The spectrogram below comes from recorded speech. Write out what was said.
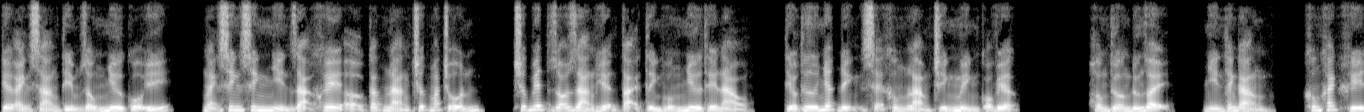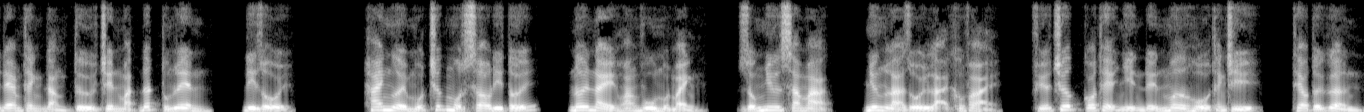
kia ánh sáng tím giống như cố ý, ngạnh sinh sinh nhìn dạ khê ở các nàng trước mắt trốn, trước biết rõ ràng hiện tại tình huống như thế nào, tiểu thư nhất định sẽ không làm chính mình có việc. Hồng thương đứng dậy, nhìn thanh đằng, không khách khi đem thanh đằng từ trên mặt đất túng lên, đi rồi. Hai người một trước một sau đi tới, nơi này hoang vu một mảnh, giống như sa mạc, nhưng là rồi lại không phải, phía trước có thể nhìn đến mơ hồ thành trì, theo tới gần,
